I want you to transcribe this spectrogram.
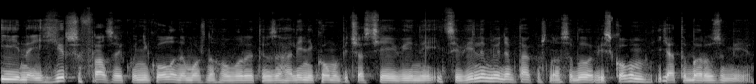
І найгірша фраза, яку ніколи не можна говорити взагалі нікому під час цієї війни, і цивільним людям також, але особливо військовим, я тебе розумію.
